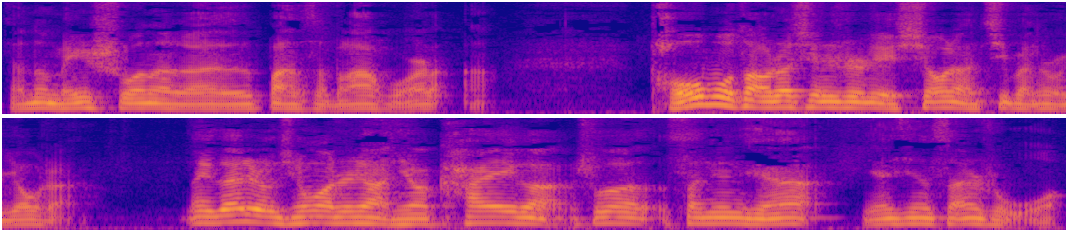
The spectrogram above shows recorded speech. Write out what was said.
咱都没说那个半死不拉活的啊，头部造车新势力销量基本都是腰斩。那你在这种情况之下，你要开一个说三年前年薪三十五，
